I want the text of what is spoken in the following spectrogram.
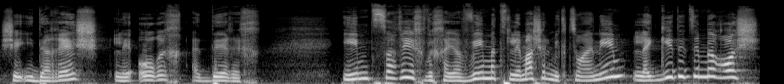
שיידרש לאורך הדרך. אם צריך וחייבים מצלמה של מקצוענים, להגיד את זה מראש.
